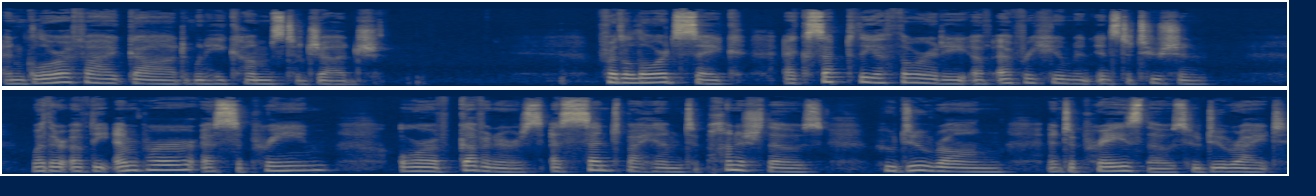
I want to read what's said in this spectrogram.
and glorify God when he comes to judge. For the Lord's sake, accept the authority of every human institution, whether of the emperor as supreme or of governors as sent by him to punish those who do wrong and to praise those who do right.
